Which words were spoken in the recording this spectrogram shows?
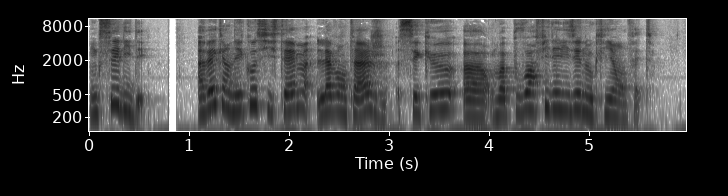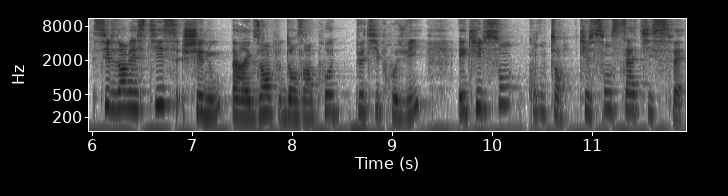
Donc c'est l'idée. Avec un écosystème, l'avantage, c'est que euh, on va pouvoir fidéliser nos clients en fait. S'ils investissent chez nous, par exemple, dans un petit produit, et qu'ils sont contents, qu'ils sont satisfaits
